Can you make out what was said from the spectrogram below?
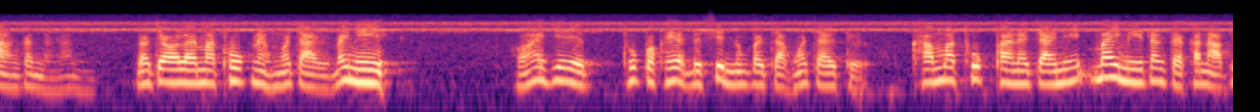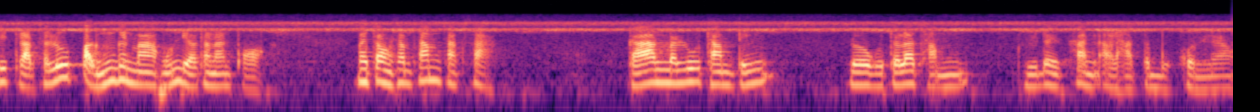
ต่างกันอย่างนั้น เราจะเอาอะไรมาทุกข์ในหัวใจไม่มี ขอให้กิเลสทุกประเภทได้สิ้นลงไปจากหัวใจเถอะคำว่าทุกข์ภายในใจนี้ ไม่มีตั้งแต่ขนาดที่ตรัสรู้ปึงขึ้นมาหุนเดียวเท่านั้นพอ ไม่ต้องซ้ำๆซักๆ การบรรลุธรรมถึงโลกุตละธรรมคือได้ขั้นอรหัตบุคคลแล้ว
